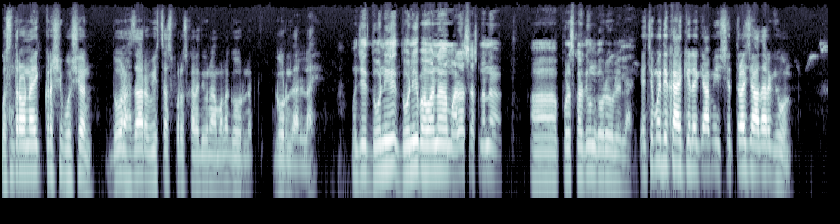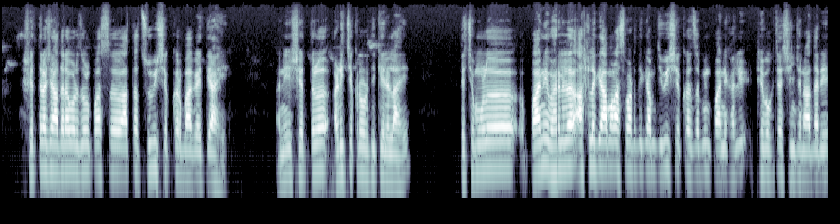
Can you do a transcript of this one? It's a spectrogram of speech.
वसंतराव नाईक कृषी भूषण दोन हजार वीसचा पुरस्कार देऊन आम्हाला गौरव गौरव झालेला आहे. म्हणजे दोन्ही दोन्ही भावांना महाराष्ट्र शासनानं पुरस्कार देऊन गौरवलेला आहे याच्यामध्ये काय केलं की आम्ही शेततळ्याचे आधार घेऊन शेततळ्याच्या आधारावर जवळपास आता चोवीस एकर बागायती आहे आणि शेततळ अडीच एकरावरती केलेलं आहे त्याच्यामुळं पाणी भरलेलं असलं की आम्हाला असं वाटतं की आमची वीस एकर जमीन पाण्याखाली ठिबकच्या सिंचन आधारे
